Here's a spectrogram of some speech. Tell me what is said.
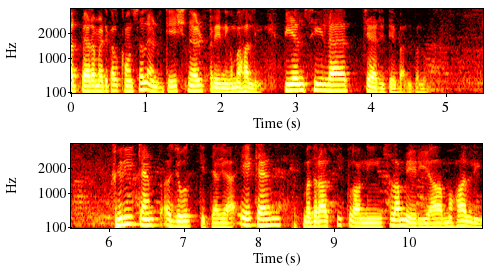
ਅੱਜ paramedical council and vocational training Mohali PMC lab charitable ਵੱਲੋਂ ਫ੍ਰੀ ਕੈਂਪ ਆਯੋਜਿਤ ਕੀਤਾ ਗਿਆ। ਇਹ camp Madrasi colony slum area Mohali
